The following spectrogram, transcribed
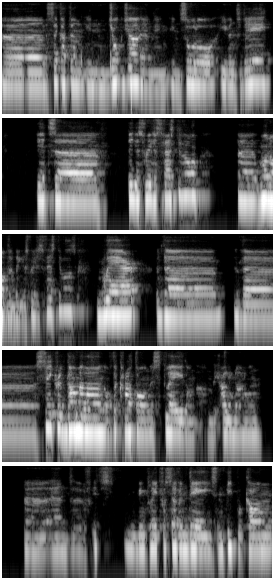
uh, Sekaten in Jogja and in, in Solo even today. It's uh, biggest religious festival, uh, one of the biggest religious festivals, where the the sacred gamelan of the Kraton is played on, on the alun-alun. Uh, and uh, it's been played for seven days and people come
